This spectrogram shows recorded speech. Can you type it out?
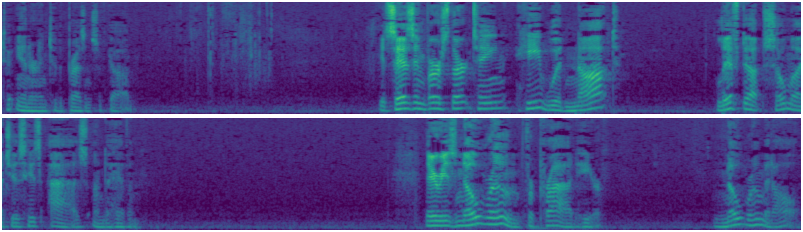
to enter into the presence of God. It says in verse 13, he would not lift up so much as his eyes unto heaven. There is no room for pride here. No room at all.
